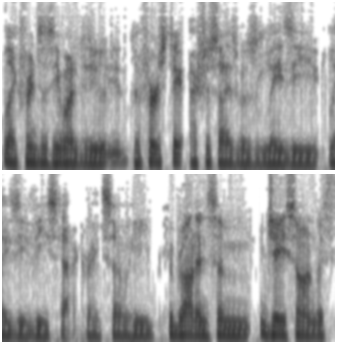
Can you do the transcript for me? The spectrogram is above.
like for instance, he wanted to do the first exercise was lazy lazy VStack, right? So he he brought in some JSON with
